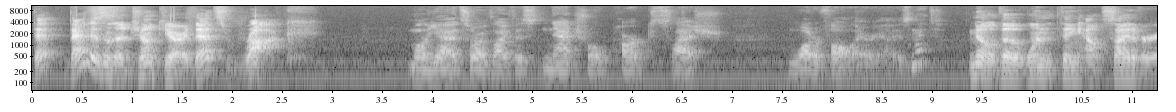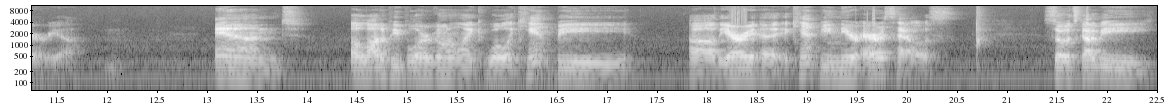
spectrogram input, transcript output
that that isn't a junkyard, that's rock. Well, yeah, it's sort of like this natural park slash waterfall area, isn't it? No, the one thing outside of her area. And a lot of people are going like, well, it can't be uh, the area. Uh, it can't be near Aerith's house, so it's got to be.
